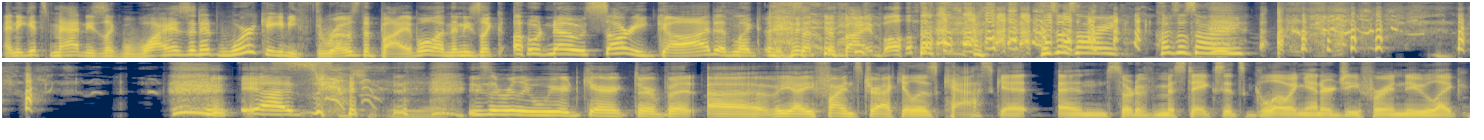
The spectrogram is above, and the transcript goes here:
and he gets mad, and he's like, why isn't it working? And he throws the Bible, and then he's like, oh no, sorry God, and like picks up the Bible. I'm so sorry. I'm so sorry. yeah, it's, he's a really weird character, but uh, but yeah, he finds Dracula's casket and sort of mistakes its glowing energy for a new like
